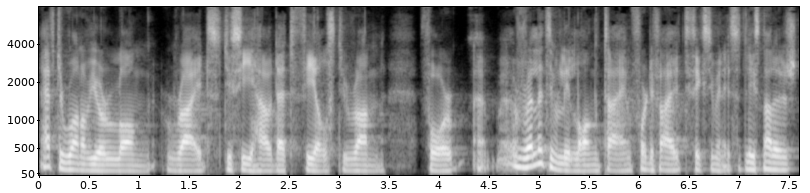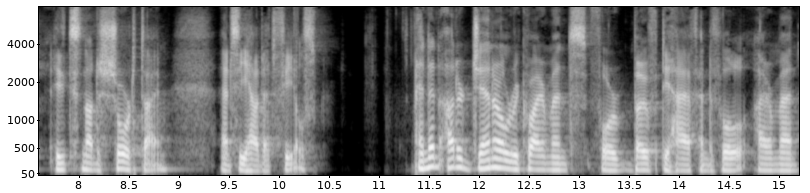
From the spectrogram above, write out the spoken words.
after one of your long rides to see how that feels to run for a relatively long time 45 to 60 minutes at least not a, it's not a short time and see how that feels and then other general requirements for both the half and the full ironman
